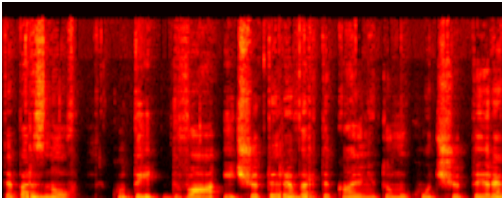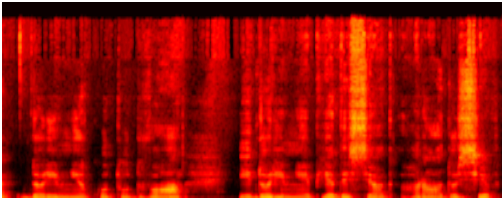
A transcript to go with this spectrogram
Тепер знов кути 2 і 4 вертикальні, тому кут 4 дорівнює куту 2 і дорівнює 50 градусів,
